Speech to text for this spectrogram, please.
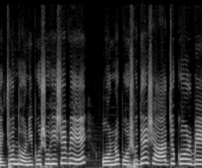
একজন ধনী পশু হিসেবে অন্য পশুদের সাহায্য করবে।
